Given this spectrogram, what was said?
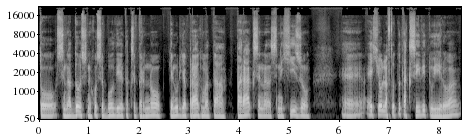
το συναντώ συνεχώς εμπόδια, τα ξεπερνώ καινούργια πράγματα, παράξενα, συνεχίζω. Ε, έχει όλο αυτό το ταξίδι του ήρωα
